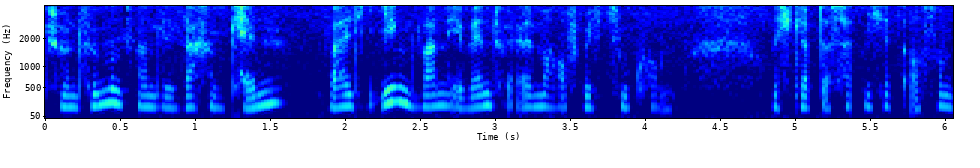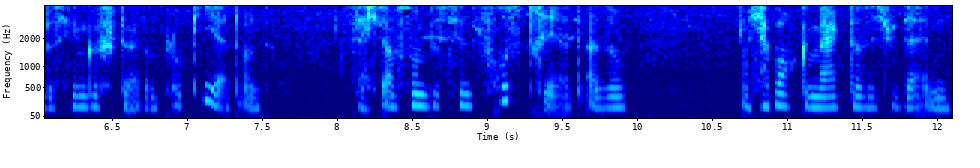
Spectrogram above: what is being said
schon 25 Sachen kennen, weil die irgendwann eventuell mal auf mich zukommen. Und ich glaube, das hat mich jetzt auch so ein bisschen gestört und blockiert und vielleicht auch so ein bisschen frustriert. Also ich habe auch gemerkt, dass ich wieder in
